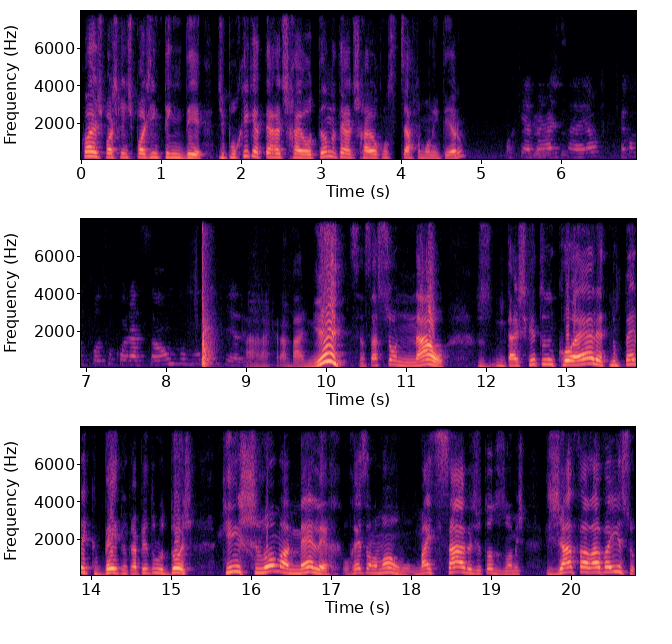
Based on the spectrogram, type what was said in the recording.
Qual a resposta que a gente pode entender de por que, que a Terra de Israel, tanto a Terra de Israel conserta o mundo inteiro? Porque a Terra de Israel é como se fosse o coração do mundo inteiro. Caraca, era bonito! Sensacional! Está escrito no Coelet, no Perek Beit, no capítulo 2, que Shlomo Ameler, o rei Salomão, o mais sábio de todos os homens, já falava isso.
